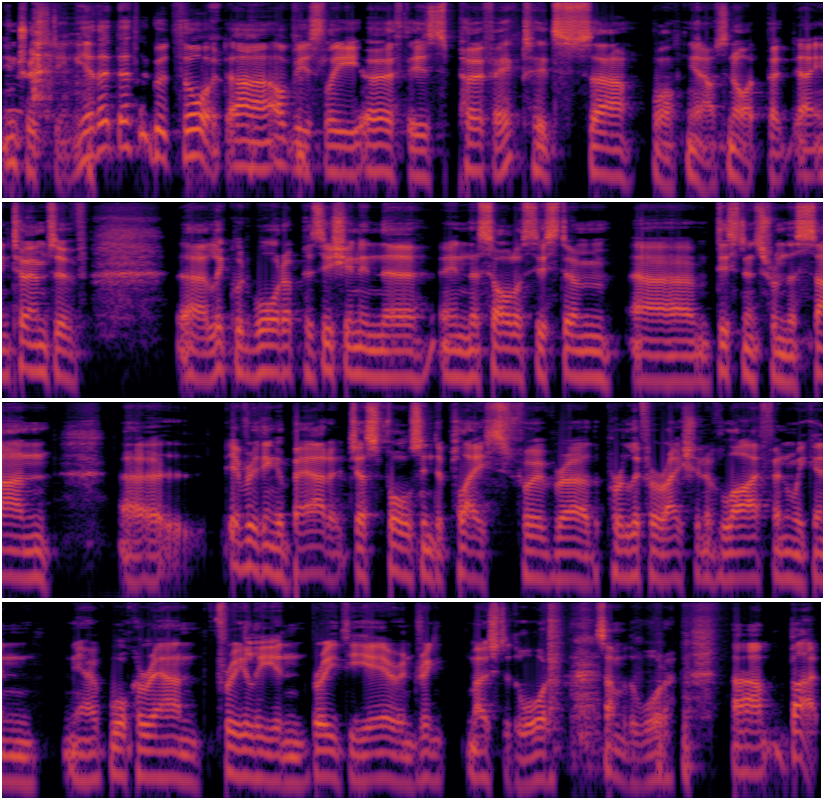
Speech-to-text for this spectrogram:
Interesting. Yeah, that, that's a good thought. Uh, obviously, Earth is perfect. It's uh, well, you know, it's not, but uh, in terms of uh, liquid water position in the in the solar system, um, distance from the sun, uh, everything about it just falls into place for uh, the proliferation of life, and we can you know walk around freely and breathe the air and drink most of the water, some of the water. Um, but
